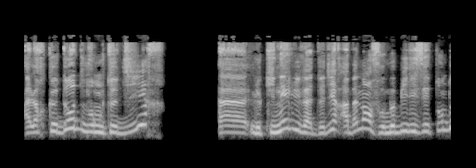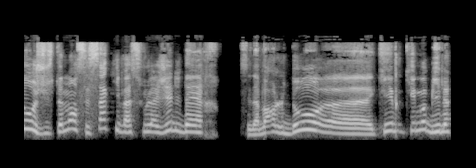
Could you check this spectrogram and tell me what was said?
Alors que d'autres vont te dire, euh, le kiné, lui, va te dire, ah ben non, faut mobiliser ton dos. Justement, c'est ça qui va soulager le nerf. C'est d'avoir le dos qui est mobile.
